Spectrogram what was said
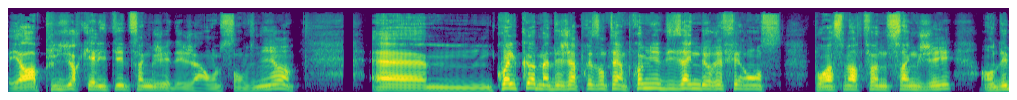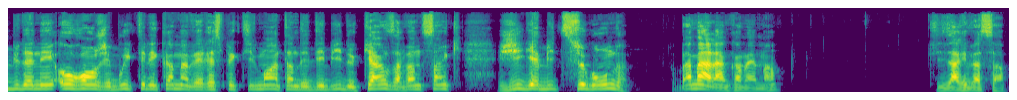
il y aura plusieurs qualités de 5G déjà, on le sent venir. Qualcomm a déjà présenté un premier design de référence pour un smartphone 5G. En début d'année, Orange et Bouygues Telecom avaient respectivement atteint des débits de 15 à 25 gigabits seconde. Pas mal hein, quand même, hein, s'ils arrivent à ça.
